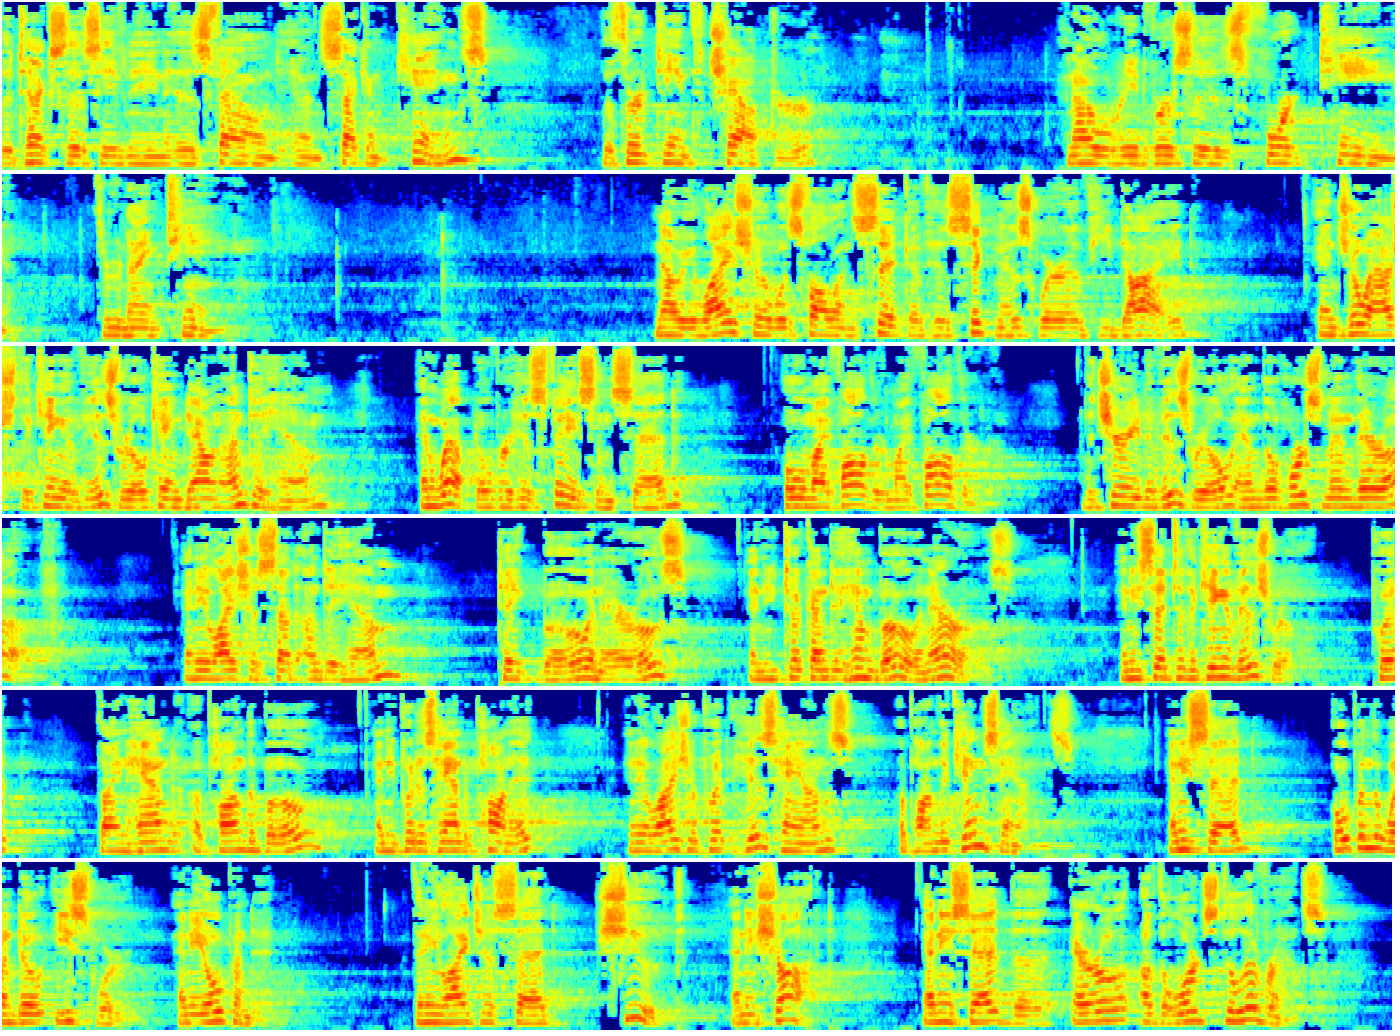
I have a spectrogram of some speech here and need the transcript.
The text this evening is found in 2 Kings, the 13th chapter, and I will read verses 14 through 19. Now Elisha was fallen sick of his sickness whereof he died, and Joash the king of Israel came down unto him and wept over his face and said, O my father, my father, the chariot of Israel and the horsemen thereof. And Elisha said unto him, Take bow and arrows. And he took unto him bow and arrows. And he said to the king of Israel, Put thine hand upon the bow. And he put his hand upon it. And Elijah put his hands upon the king's hands. And he said, Open the window eastward. And he opened it. Then Elijah said, Shoot. And he shot. And he said, The arrow of the Lord's deliverance,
